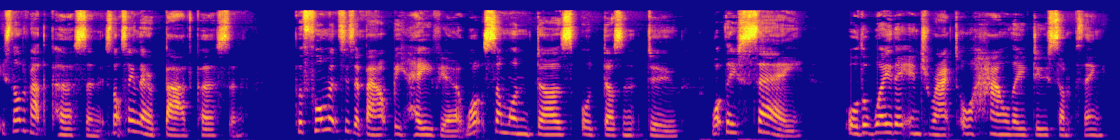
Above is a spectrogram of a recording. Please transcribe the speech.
It's not about the person. It's not saying they're a bad person. Performance is about behavior, what someone does or doesn't do, what they say, or the way they interact or how they do something.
